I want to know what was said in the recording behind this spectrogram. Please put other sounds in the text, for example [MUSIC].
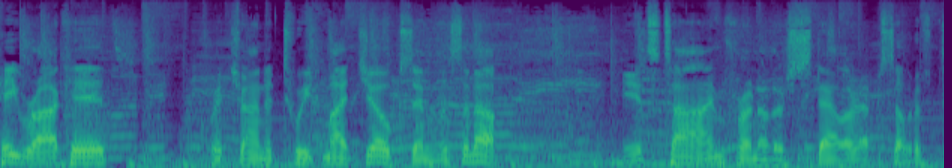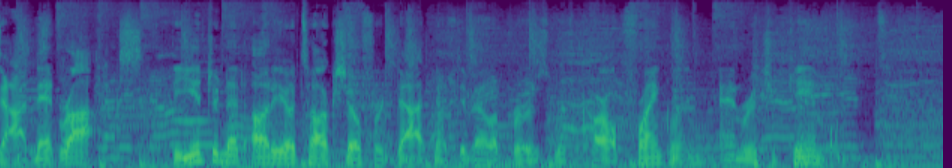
Hey, Rockheads! Quit trying to tweet my jokes and listen up. It's time for another stellar episode of .NET Rocks, the internet audio talk show for .NET developers with Carl Franklin and Richard Campbell.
